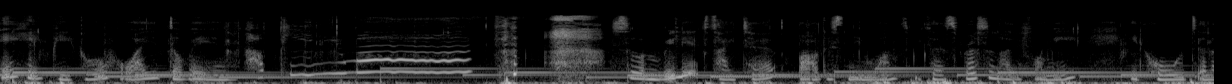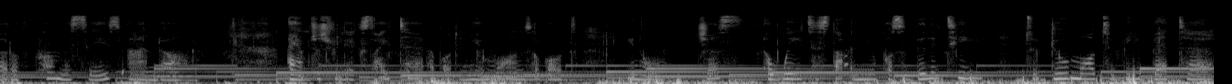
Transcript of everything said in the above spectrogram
Hey, hey, people, how are you doing? Happy New Month! so, I'm really excited about this new month because, personally, for me, it holds a lot of promises, and um, I am just really excited about the new month, about you know, just a way to start a new possibility, to do more, to be better,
